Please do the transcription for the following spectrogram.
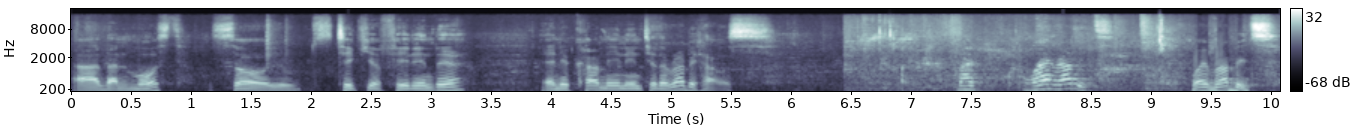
uh, than most. So you stick your feet in there and you come in into the rabbit house. But why rabbits? Why rabbits?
